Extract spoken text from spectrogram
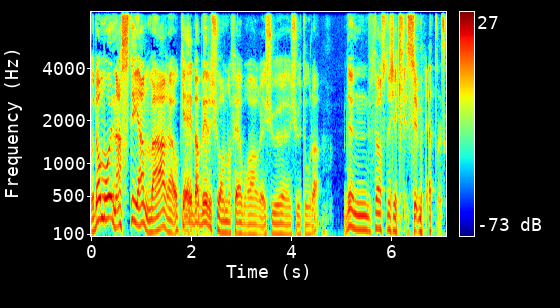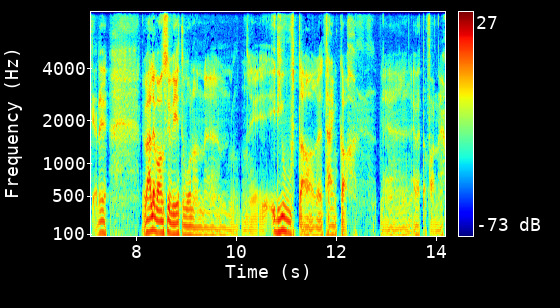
Og da må jo neste igjen være, ok, da blir det 22. februar 2022, da. Det er den første skikkelig symmetriske. Det er veldig vanskelig å vite hvordan eh, idioter tenker. Uh, jeg vet da faen, jeg.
